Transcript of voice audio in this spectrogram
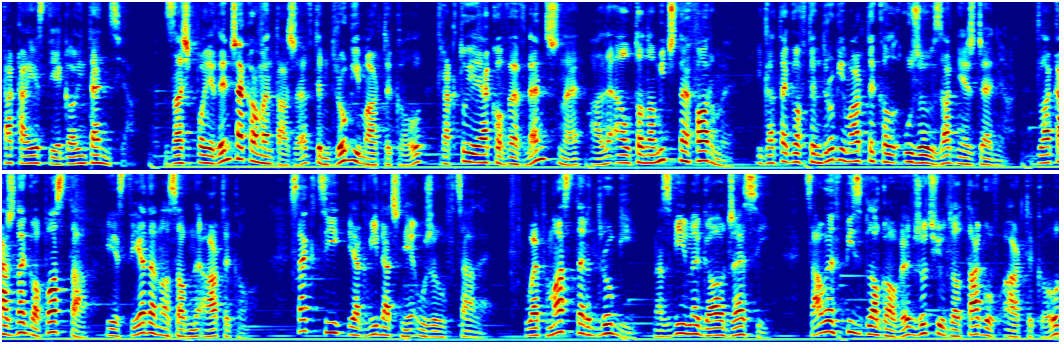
Taka jest jego intencja. Zaś pojedyncze komentarze w tym drugim artykuł traktuje jako wewnętrzne, ale autonomiczne formy i dlatego w tym drugim artykuł użył zagnieżdżenia. Dla każdego posta jest jeden osobny artykuł. Sekcji, jak widać, nie użył wcale. Webmaster drugi, nazwijmy go Jesse, Cały wpis blogowy wrzucił do tagów article,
